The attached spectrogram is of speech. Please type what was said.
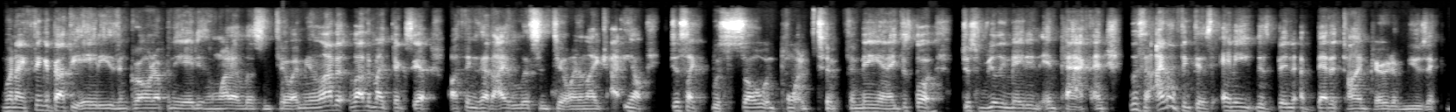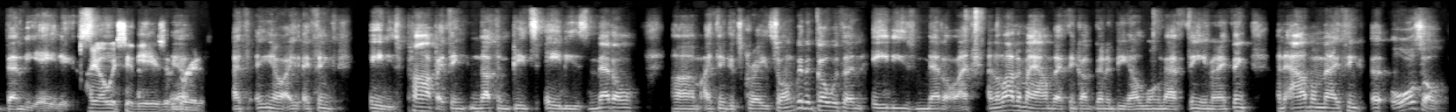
when I think about the 80s and growing up in the 80s and what I listened to, I mean, a lot of a lot of my picks here are things that I listened to and like you know, just like was so important to for me. And I just thought just really made an impact. And listen, I don't think there's any there's been a better time period of music than the 80s. I always say the 80s are the greatest. I you know, I, I, think 80s pop. I think nothing beats 80s metal. Um, I think it's great. So I'm going to go with an 80s metal. And a lot of my albums, I think, are going to be along that theme. And I think an album that I think uh, also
